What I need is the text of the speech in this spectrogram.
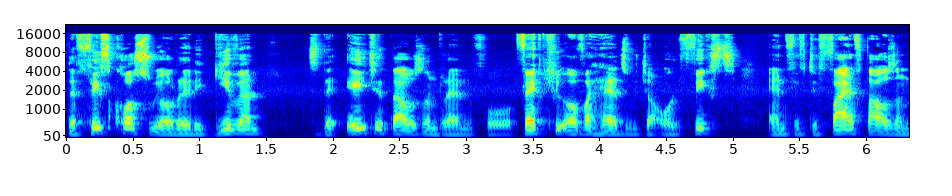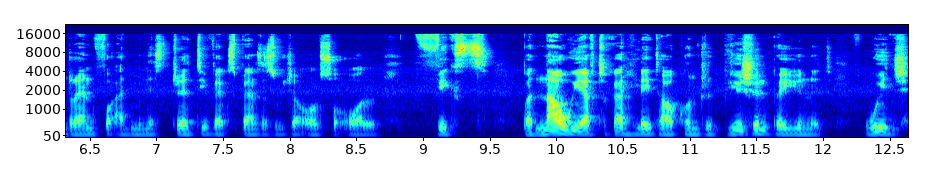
The fixed costs we already given. It's the 80,000 Rand for factory overheads, which are all fixed, and 55,000 Rand for administrative expenses, which are also all fixed. But now we have to calculate our contribution per unit, which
